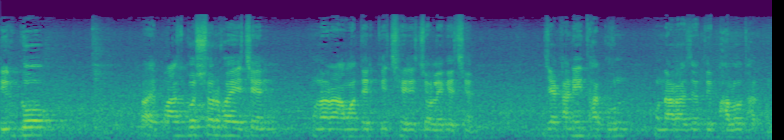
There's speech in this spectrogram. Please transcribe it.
দীর্ঘ প্রায় পাঁচ বছর হয়েছেন ওনারা আমাদেরকে ছেড়ে চলে গেছেন। যেখানেই থাকুন, ওনারা যাতে ভালো থাকুন।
